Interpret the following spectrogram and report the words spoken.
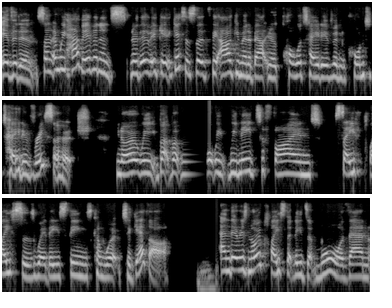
evidence, and, and we have evidence. You know, I guess it's the, the argument about you know qualitative and quantitative research. You know, we but but what we we need to find safe places where these things can work together. And there is no place that needs it more than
